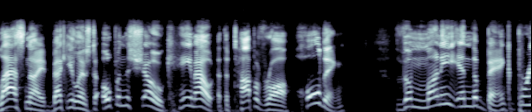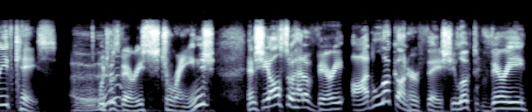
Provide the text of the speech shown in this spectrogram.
last night Becky Lynch to open the show came out at the top of Raw holding the Money in the Bank briefcase, which was uh-huh. very strange, and she also had a very odd look on her face. She looked very.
